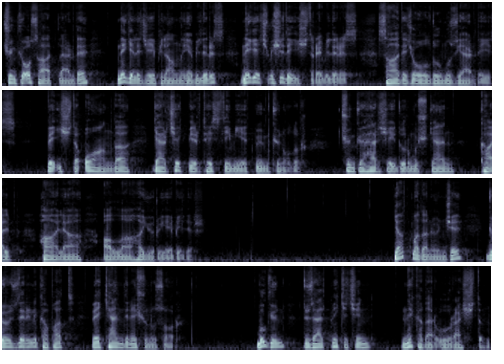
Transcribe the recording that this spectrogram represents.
Çünkü o saatlerde ne geleceği planlayabiliriz, ne geçmişi değiştirebiliriz. Sadece olduğumuz yerdeyiz. Ve işte o anda gerçek bir teslimiyet mümkün olur. Çünkü her şey durmuşken kalp hala Allah'a yürüyebilir. Yatmadan önce gözlerini kapat ve kendine şunu sor. Bugün düzeltmek için ne kadar uğraştım?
